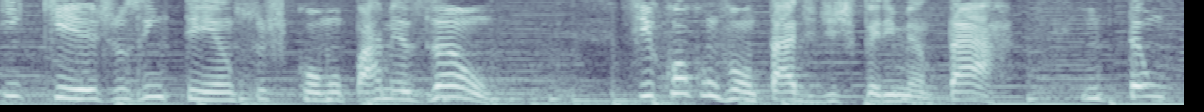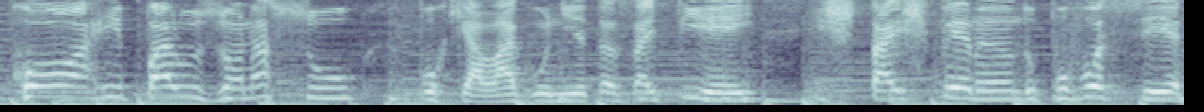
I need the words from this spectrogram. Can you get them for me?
e queijos intensos como parmesão. Ficou com vontade de experimentar? Então corre para o Zona Sul, porque a Lagunitas IPA está esperando por você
